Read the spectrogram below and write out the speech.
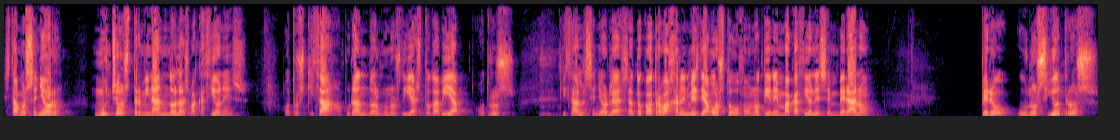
Estamos, Señor, muchos terminando las vacaciones, otros quizá apurando algunos días todavía, otros quizá al Señor les ha tocado trabajar el mes de agosto o no tienen vacaciones en verano, pero unos y otros,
